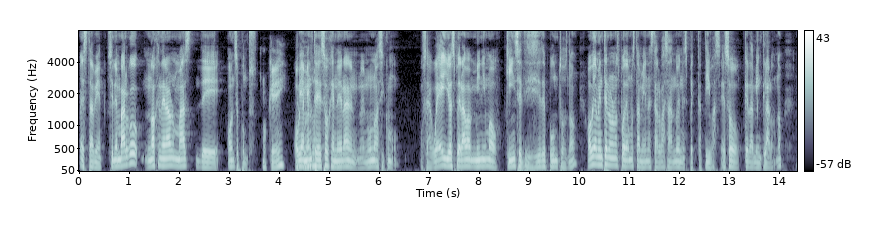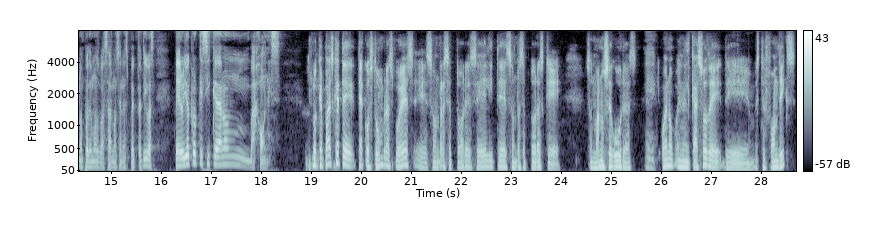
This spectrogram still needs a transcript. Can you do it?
está bien. Sin embargo, no generaron más de 11 puntos. Ok. Obviamente eso genera en, en uno así como, o sea, güey, yo esperaba mínimo 15, 17 puntos, ¿no? Obviamente no nos podemos también estar basando en expectativas, eso queda bien claro, ¿no? No podemos basarnos en expectativas, pero yo creo que sí quedaron bajones. Lo que pasa es que te, te acostumbras, pues, eh, son receptores élites, son receptores que son manos seguras. Eh, Y bueno, en el caso de, de Stephon Diggs,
